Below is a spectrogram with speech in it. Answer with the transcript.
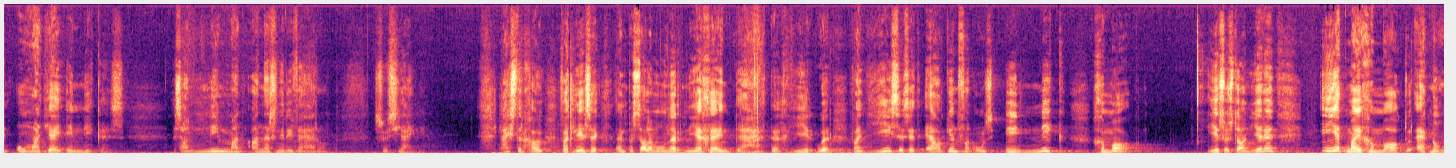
En omdat jy uniek is, is daar niemand anders in hierdie wêreld soos jy nie. Luister gou, wat lees ek in Psalm 139 hieroor, want Jesus het elkeen van ons uniek gemaak. Hier so staan: Here, U het my gemaak toe ek nog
